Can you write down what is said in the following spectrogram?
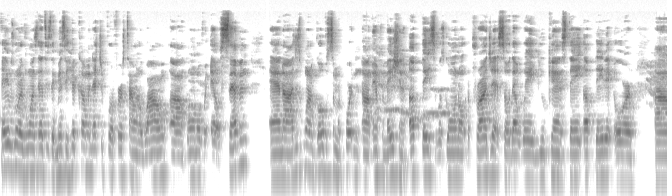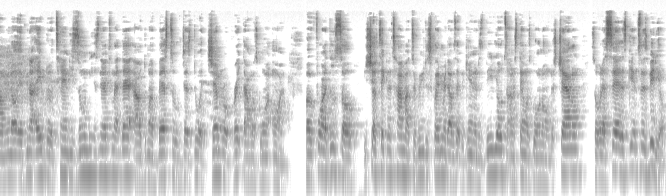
Hey, what's going on, everyone? It's Eletise Mincey here coming at you for the first time in a while, uh, going over L7. And uh, I just want to go over some important uh, information updates what's going on with the project so that way you can stay updated or, um, you know, if you're not able to attend these Zoom meetings and everything like that, I'll do my best to just do a general breakdown what's going on. But before I do so, you should have taken the time out to read the disclaimer that was at the beginning of this video to understand what's going on with this channel. So with that said, let's get into this video.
